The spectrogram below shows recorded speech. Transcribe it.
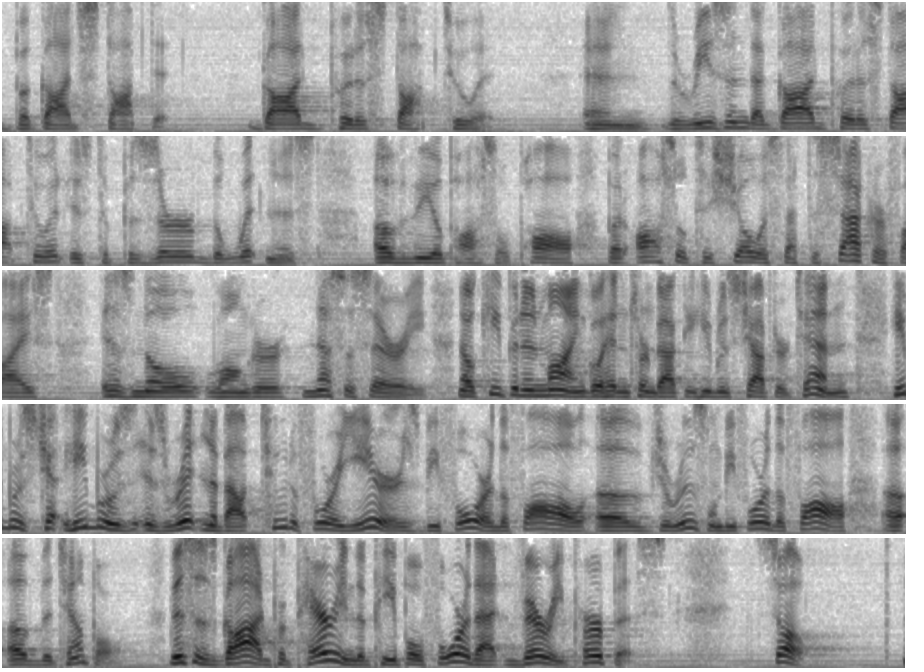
but God stopped it. God put a stop to it. And the reason that God put a stop to it is to preserve the witness of the Apostle Paul, but also to show us that the sacrifice is no longer necessary. Now, keep it in mind. Go ahead and turn back to Hebrews chapter 10. Hebrews, Hebrews is written about two to four years before the fall of Jerusalem, before the fall uh, of the temple. This is God preparing the people for that very purpose. So,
